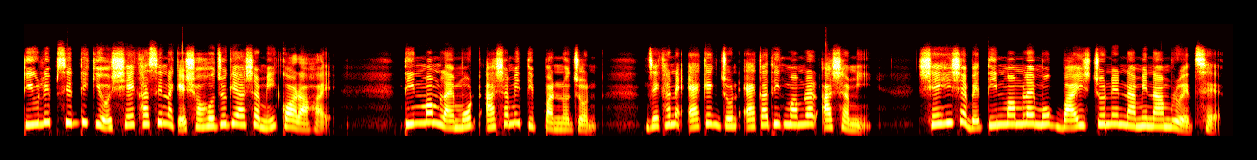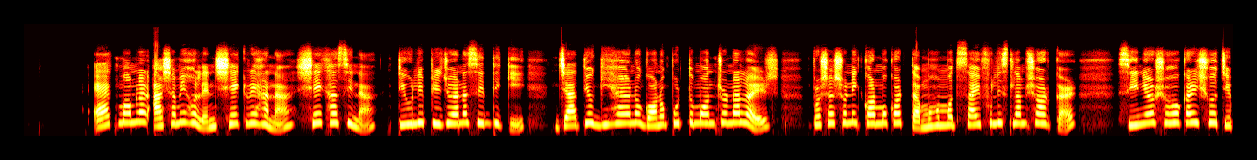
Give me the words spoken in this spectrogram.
টিউলিপ সিদ্দিকীও শেখ হাসিনাকে সহযোগী আসামি করা হয়। তিন মামলায় মোট আসামি তিপ্পান্ন জন, যেখানে এক একজন একাধিক মামলার আসামি। সে হিসাবে তিন মামলায় মোট ২২ জনের নামে নাম রয়েছে। এক মামলার আসামি হলেন শেখ রেহানা, শেখ হাসিনা টিউলিপ রিজওয়ানা সিদ্দিকী, জাতীয় গৃহায়ন ও গণপূর্ত মন্ত্রণালয়ের প্রশাসনিক কর্মকর্তা মোহাম্মদ সাইফুল ইসলাম সরকার, সিনিয়র সহকারী সচিব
